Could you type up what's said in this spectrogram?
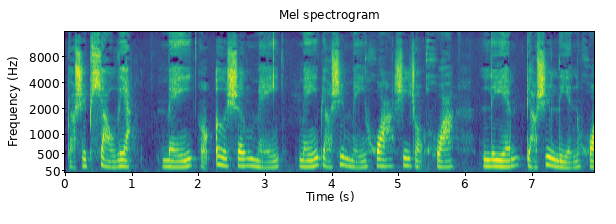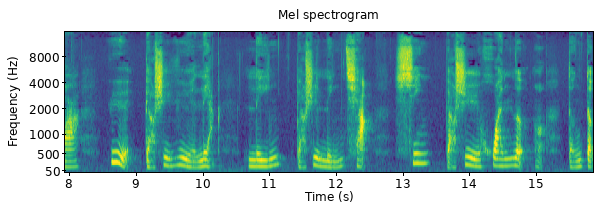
表示漂亮，梅哦，二声梅，梅表示梅花，是一种花。莲表示莲花，月表示月亮，灵表示灵巧，心表示欢乐啊、等等，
